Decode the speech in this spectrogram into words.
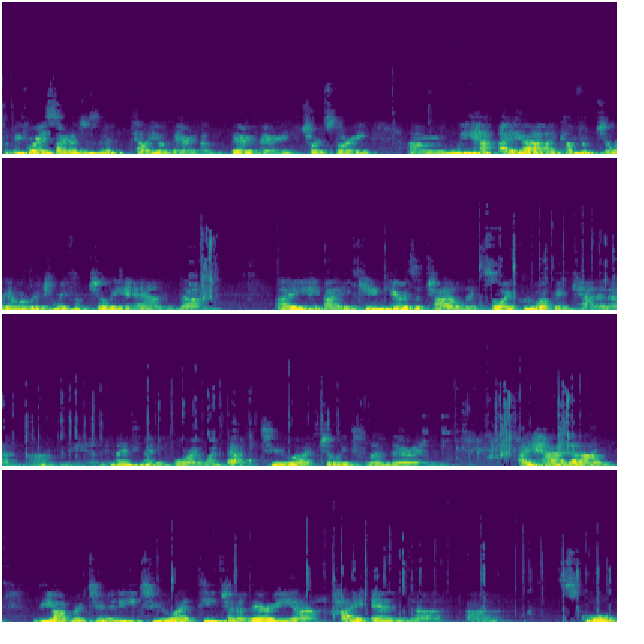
But before I start, I was just going to tell you a very, a very, very short story. Um, we ha- I, uh, I come from Chile. I'm originally from Chile, and um, I, I came here as a child, and so I grew up in Canada. Um, and in 1994, I went back to uh, Chile to live there, and I had um, the opportunity to uh, teach at a very uh, high-end uh, uh, school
